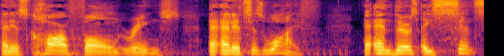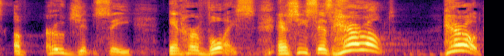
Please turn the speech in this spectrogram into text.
and his car phone rings and, and it's his wife. And there's a sense of urgency in her voice. And she says, Harold, Harold,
